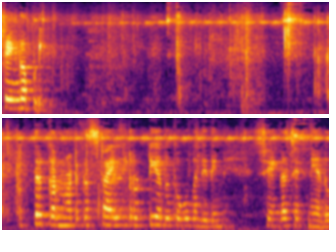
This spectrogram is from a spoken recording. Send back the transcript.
ಶೇಂಗಾ ಪುಡಿ ಉತ್ತರ ಕರ್ನಾಟಕ ಸ್ಟೈಲ್ ರೊಟ್ಟಿ ಅದು ತಗೊಬಂದಿದ್ದೀನಿ ಶೇಂಗಾ ಚಟ್ನಿ ಅದು.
